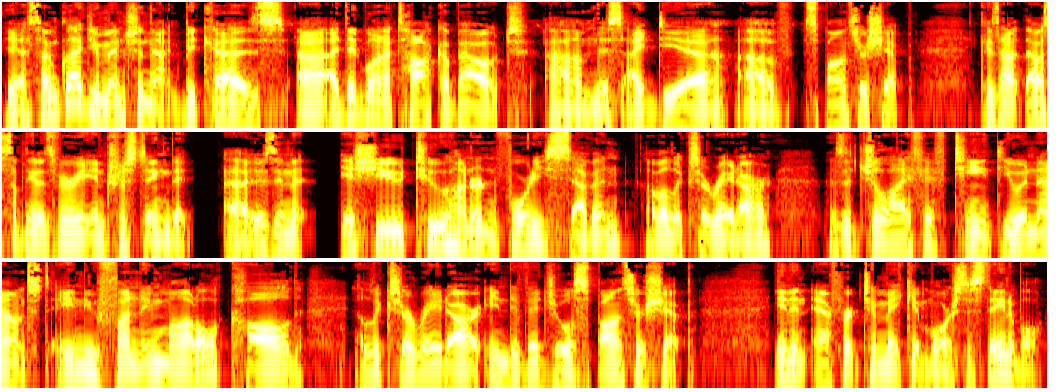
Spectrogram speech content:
Yeah, so I'm glad you mentioned that because uh, I did want to talk about um, this idea of sponsorship because that, that was something that was very interesting. That uh, it was in issue 247 of Elixir Radar. Is July 15th. You announced a new funding model called Elixir Radar Individual Sponsorship in an effort to make it more sustainable.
